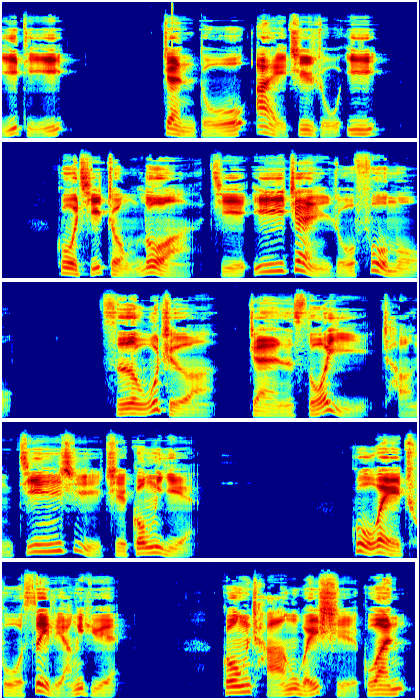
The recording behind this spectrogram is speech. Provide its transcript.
夷狄，朕独爱之如一，故其种落，皆依朕如父母。此五者，朕所以成今日之功也。故谓楚遂良曰。公常为史官，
